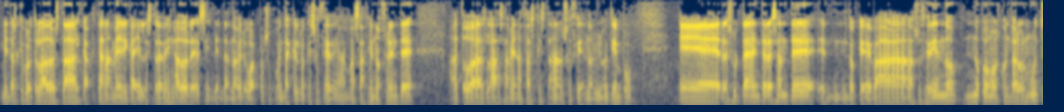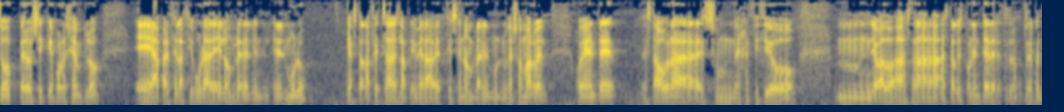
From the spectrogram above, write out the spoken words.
mientras que por otro lado está el Capitán América y el resto de Vengadores intentando averiguar por su cuenta qué es lo que sucede, además haciendo frente a todas las amenazas que están sucediendo al mismo tiempo. Eh, resulta interesante eh, lo que va sucediendo, no podemos contaros mucho, pero sí que, por ejemplo, eh, aparece la figura del hombre del- en, el, muro, que hasta la fecha es la primera vez que se nombra en el universo Marvel. Obviamente, esta obra es un ejercicio mm, llevado hasta, hasta el exponente de retro- retro-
